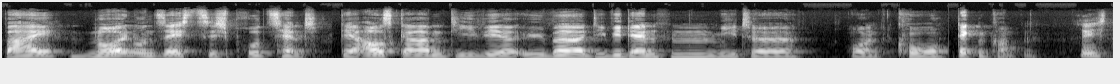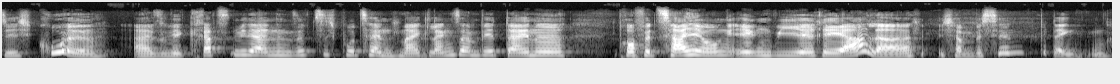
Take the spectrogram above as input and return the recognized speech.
bei 69 Prozent der Ausgaben, die wir über Dividenden, Miete und Co. decken konnten. Richtig cool. Also wir kratzen wieder an den 70 Prozent. Mike, langsam wird deine Prophezeiung irgendwie realer. Ich habe ein bisschen Bedenken.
